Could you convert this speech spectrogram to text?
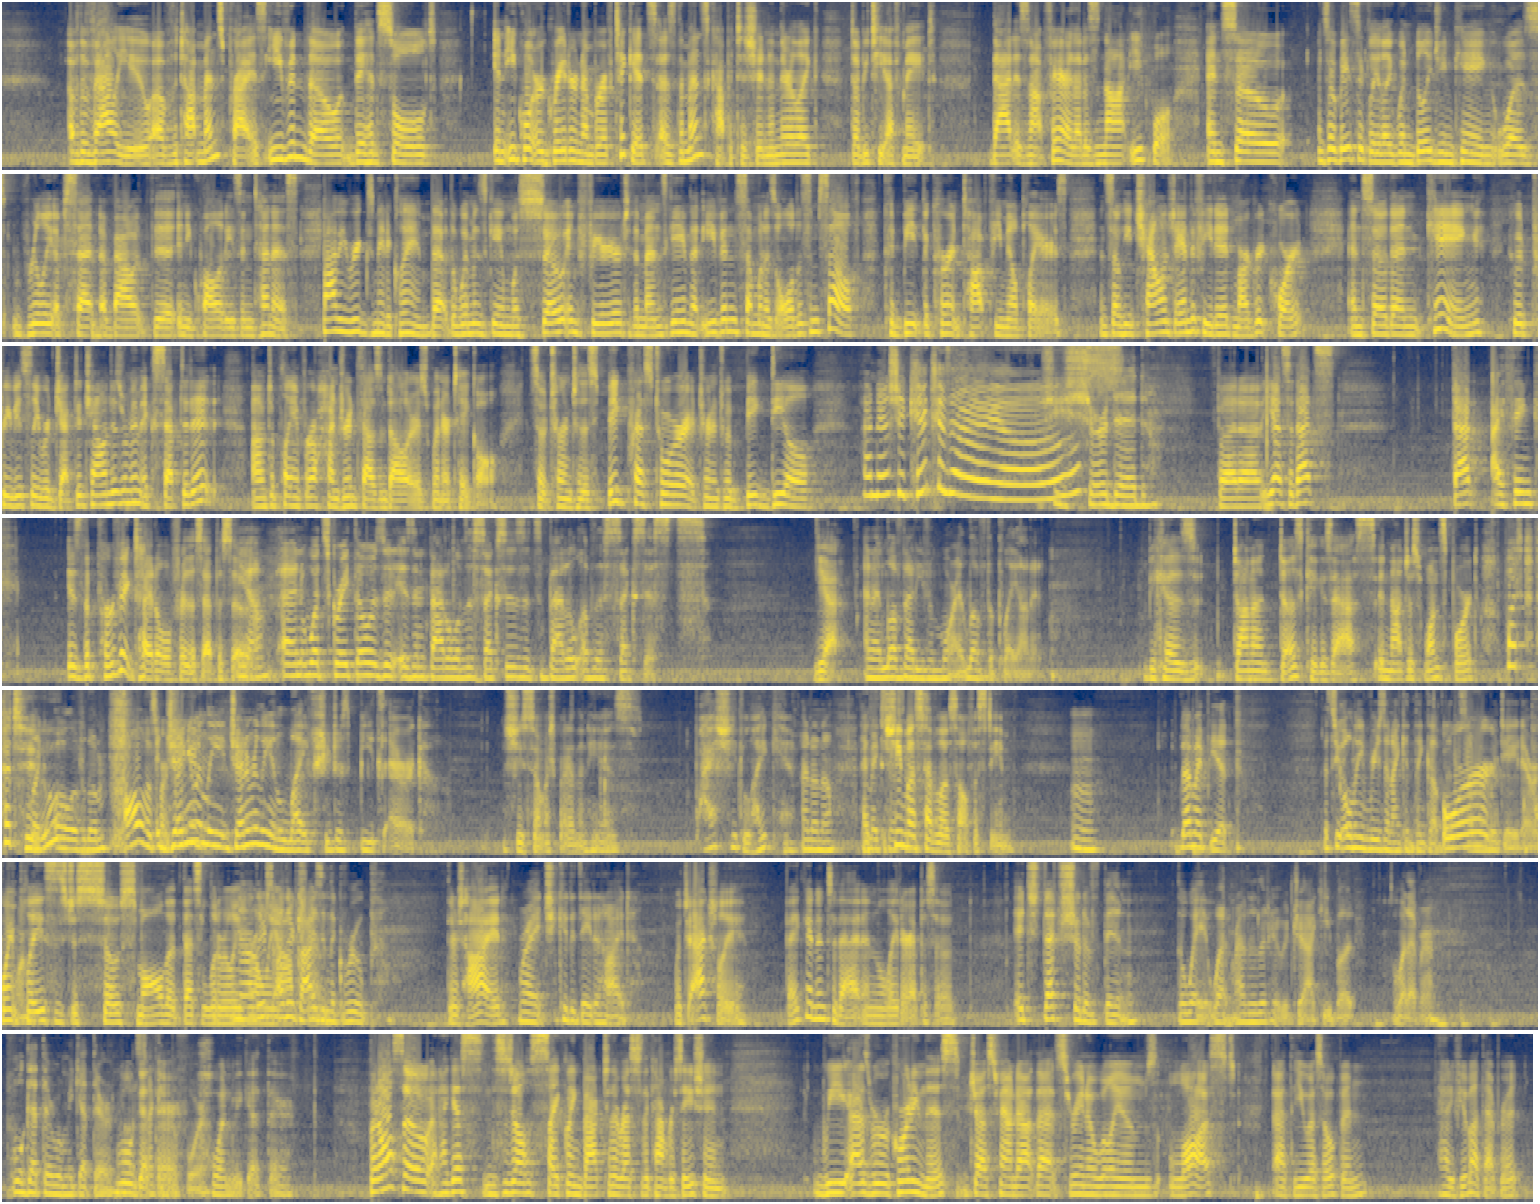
of the value of the top men's prize, even though they had sold an equal or greater number of tickets as the men's competition. And they're like, WTF, mate. That is not fair. That is not equal. And so and so basically, like when Billie Jean King was really upset about the inequalities in tennis, Bobby Riggs made a claim that the women's game was so inferior to the men's game that even someone as old as himself could beat the current top female players. And so he challenged and defeated Margaret Court. And so then King, who had previously rejected challenges from him, accepted it um, to play him for $100,000 winner take all. So it turned into this big press tour, it turned into a big deal. And then she kicked his ass. She sure did. But uh, yeah, so that's that. I think is the perfect title for this episode. Yeah, and what's great though is it isn't Battle of the Sexes; it's Battle of the Sexists, Yeah, and I love that even more. I love the play on it. because Donna does kick his ass in not just one sport, but two. Like all of them. All of the sports. She could- Genuinely, generally in life, she just beats Eric. she's so much better than he is. Why is she like him? I don't know. It I- she must have low self esteem. Mm. That might be it. That's the only reason I can think of. Or date Eric Point Forman. Place is just so small that that's literally her No, there's only other option. guys in the group. There's Hyde, Right, she could have dated Hyde. which actually they get into that in a later episode. It sh- that should have been the way it went rather than hit with Jackie, but whatever. We'll get there when we get there. We'll get there before. when we get there. But also, and I guess this is all cycling back to the rest of the conversation. We, as we're recording this, just found out that Serena Williams lost at the U.S. Open. How do you feel about that, Britt?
